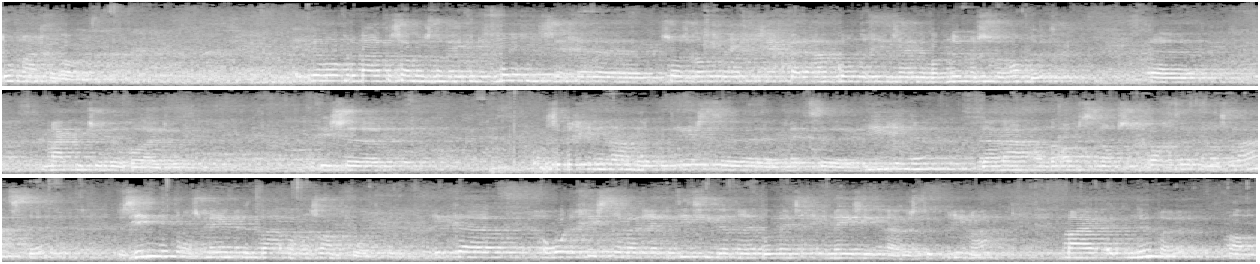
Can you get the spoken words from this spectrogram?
Doe maar gewoon. Ik wil over de waterzangers nog even het volgende zeggen. Uh, zoals ik al eerder heb gezegd, bij de aankondiging zijn er wat nummers veranderd. maakt niet zo heel veel uit hoor. Is... Ze beginnen namelijk het eerst met uh, daarna aan de Amsterdamse grachten en als laatste zing met ons mee met het wapen van Zandvoort. Ik uh, hoorde gisteren bij de repetitie dat er heel veel mensen gingen meezingen, nou dat is natuurlijk prima. Maar het nummer van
